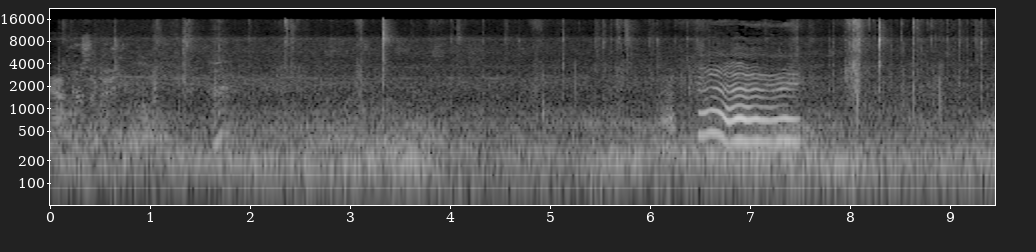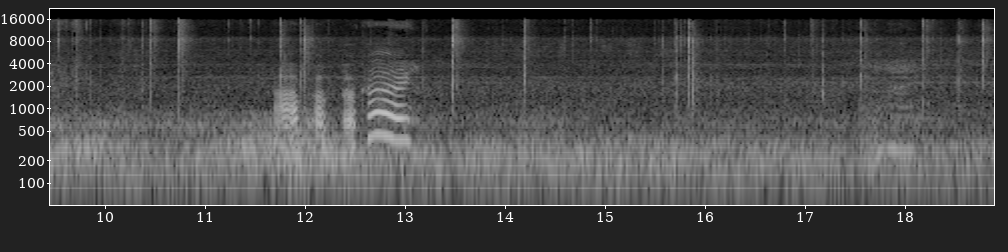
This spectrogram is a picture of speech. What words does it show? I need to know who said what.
Speaker 1: Okay. Uh, okay.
